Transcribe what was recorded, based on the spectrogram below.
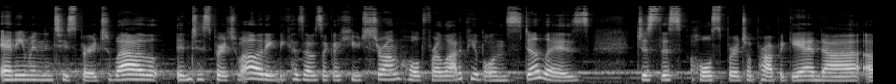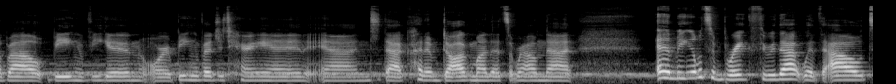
and even into spiritual into spirituality because that was like a huge stronghold for a lot of people and still is just this whole spiritual propaganda about being a vegan or being a vegetarian and that kind of dogma that's around that and being able to break through that without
